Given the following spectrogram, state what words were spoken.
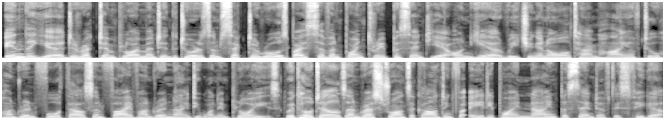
In the year, direct employment in the tourism sector rose by 7.3% year on year, reaching an all time high of 204,591 employees, with hotels and restaurants accounting for 80.9% of this figure.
